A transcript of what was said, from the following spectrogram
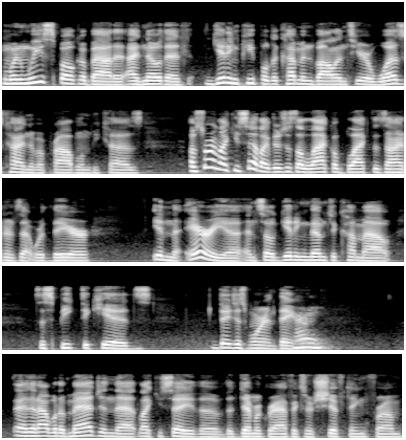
when we spoke about it, I know that getting people to come and volunteer was kind of a problem because of sort of like you said, like there's just a lack of black designers that were there in the area, and so getting them to come out to speak to kids, they just weren't there. Right and then I would imagine that, like you say, the the demographics are shifting from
